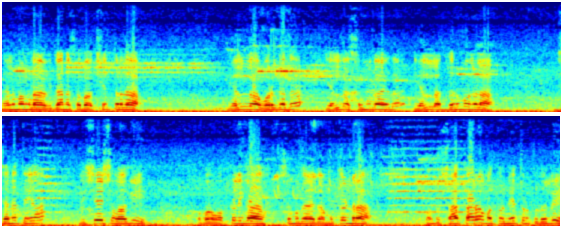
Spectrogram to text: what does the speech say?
ನೆಲಮಂಗಲ ವಿಧಾನಸಭಾ ಕ್ಷೇತ್ರದ ಎಲ್ಲ ವರ್ಗದ ಎಲ್ಲ ಸಮುದಾಯದ ಎಲ್ಲ ಧರ್ಮಗಳ ಜನತೆಯ ವಿಶೇಷವಾಗಿ ಒಬ್ಬ ಒಕ್ಕಲಿಗ ಸಮುದಾಯದ ಮುಖಂಡರ ಒಂದು ಸಾಕಾರ ಮತ್ತು ನೇತೃತ್ವದಲ್ಲಿ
